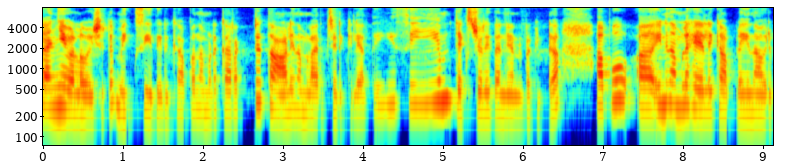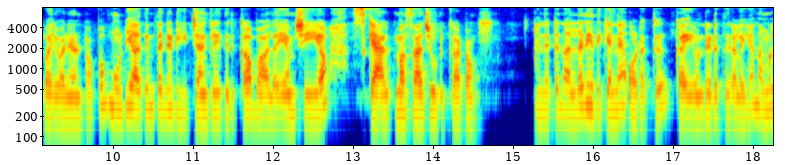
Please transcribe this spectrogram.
കഞ്ഞിവെള്ളം ഒഴിച്ചിട്ട് മിക്സ് ചെയ്തെടുക്കുക. അപ്പോൾ നമ്മുടെ കറക്റ്റ് താളി നമ്മൾ അരച്ചെടുക്കില്ല? അത് ഈ സെയിം ടെക്സ്ചറിൽ തന്നെയാണ് കേട്ടോ കിട്ടുക. അപ്പോൾ ഇനി നമ്മൾ ഹെയറിലേക്ക് അപ്ലൈ ചെയ്യുന്ന ആ ഒരു പരിപാടിയാണ് കേട്ടോ അപ്പോൾ മുടി ആദ്യം തന്നെ ഡീറ്റാങ്കിൾ ചെയ്തെടുക്കുക. ബാലയം ചെയ്യുക. സ്കാൽപ്പ് മസാജ് കൊടുക്കുക കേട്ടോ എന്നിട്ട് നല്ല രീതിക്ക് തന്നെ ഉടക്ക് കൈ കൊണ്ട് എടുത്ത് കളയുക. നമ്മൾ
